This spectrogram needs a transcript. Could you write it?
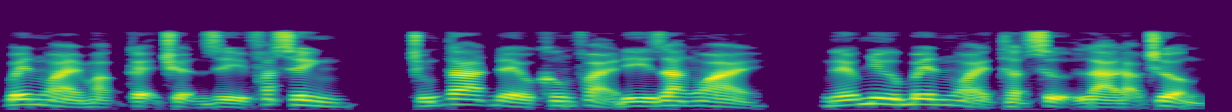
bên ngoài mặc kệ chuyện gì phát sinh, chúng ta đều không phải đi ra ngoài, nếu như bên ngoài thật sự là đạo trưởng,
